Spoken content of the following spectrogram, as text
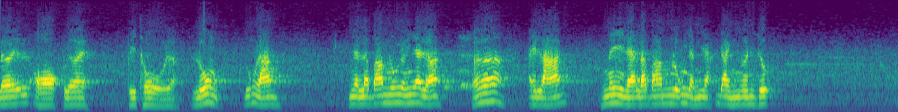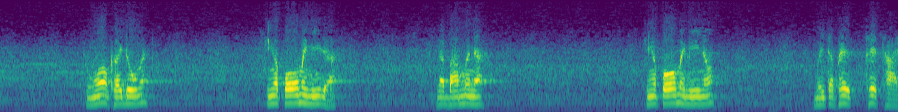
เลยออกเลยปีโทเลยลุงลุงหลัง เนี่ยระบำลุงอย่างเงี้ยเหรอเออ ไอหลาน นี่แหละระบำลุงอย่างเงี้ยได้เงินเยอะ ถุงงอเคยดูไหมสิงคโปร์ไม่มีเหรอระบำมันนะสิงคโปร์ไม่มีเนาะมีแต่เพศเพศไทย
